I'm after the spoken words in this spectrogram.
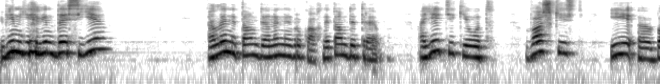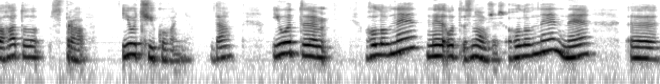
Він, є, він десь є, але не там, де не, не в руках, не там, де треба. А є тільки от важкість і е, багато справ, і очікування. Да? І от е, головне, не, от знову ж, головне не е,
